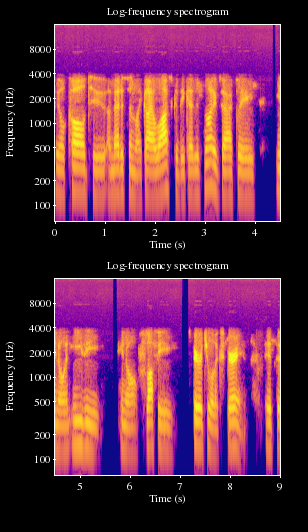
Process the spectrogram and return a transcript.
feel called to a medicine like ayahuasca because it's not exactly you know an easy you know fluffy spiritual experience it's a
